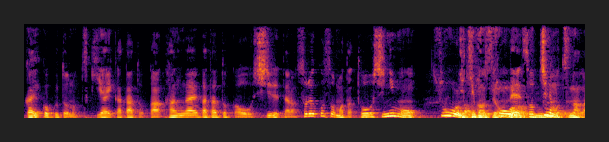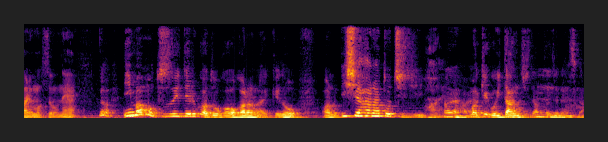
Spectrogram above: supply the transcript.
外国との付き合い方とか考え方とかを知れたらそれこそまた投資にも行きますよね。そっちにもつながりますよね。だから今も続いてるかどうかわからないけどあの石原都知事、はい。まあ、結構異端児だったじゃないですか、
